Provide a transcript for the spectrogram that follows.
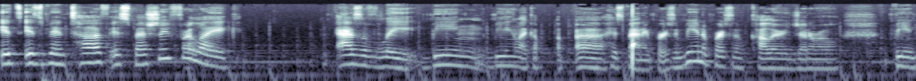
it's it's been tough, especially for like as of late being being like a, a, a Hispanic person, being a person of color in general, being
